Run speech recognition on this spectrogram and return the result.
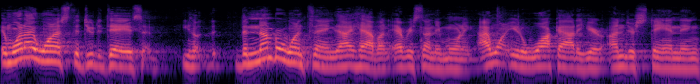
and what I want us to do today is, you know, the, the number one thing that I have on every Sunday morning, I want you to walk out of here understanding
